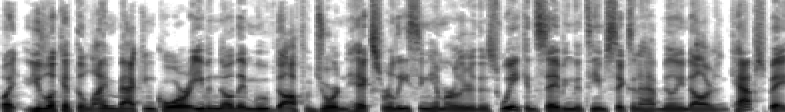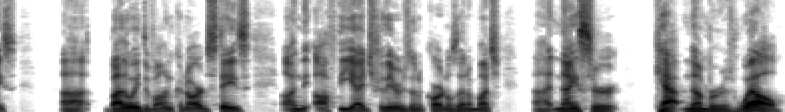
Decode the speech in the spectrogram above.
But you look at the linebacking core, even though they moved off of Jordan Hicks, releasing him earlier this week and saving the team six and a half million dollars in cap space. Uh, by the way, Devon Kennard stays on the off the edge for the Arizona Cardinals at a much uh, nicer cap number as well.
